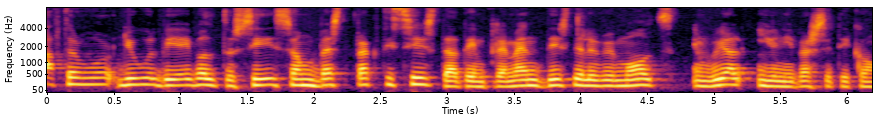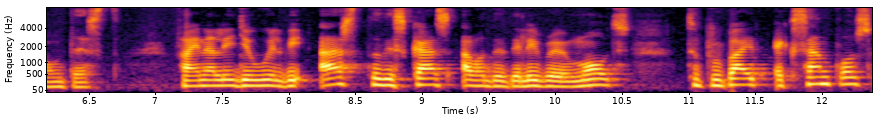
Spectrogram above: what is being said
Afterward, you will be able to see some best practices that implement these delivery modes in real university contests. Finally, you will be asked to discuss about the delivery modes to provide examples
